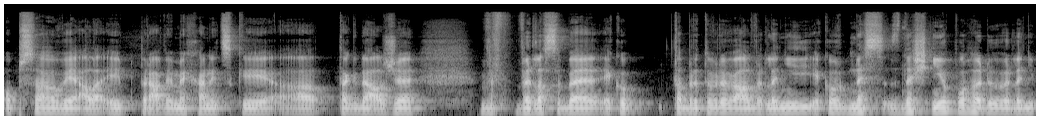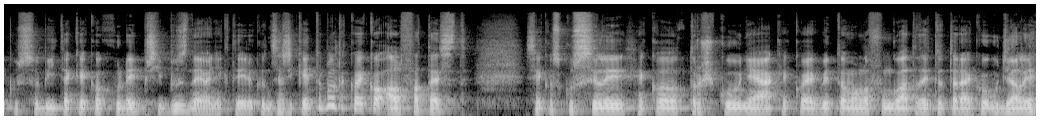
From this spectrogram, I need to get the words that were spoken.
obsahově, ale i právě mechanicky a tak dál, že vedle sebe jako ta the Wild vedle ní jako dnes, z dnešního pohledu vedle ní působí tak jako chudý příbuzný. Jo. Někteří dokonce říkají, to byl takový jako alfa test, si jako zkusili jako trošku nějak, jako jak by to mohlo fungovat a teď to teda jako udělali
